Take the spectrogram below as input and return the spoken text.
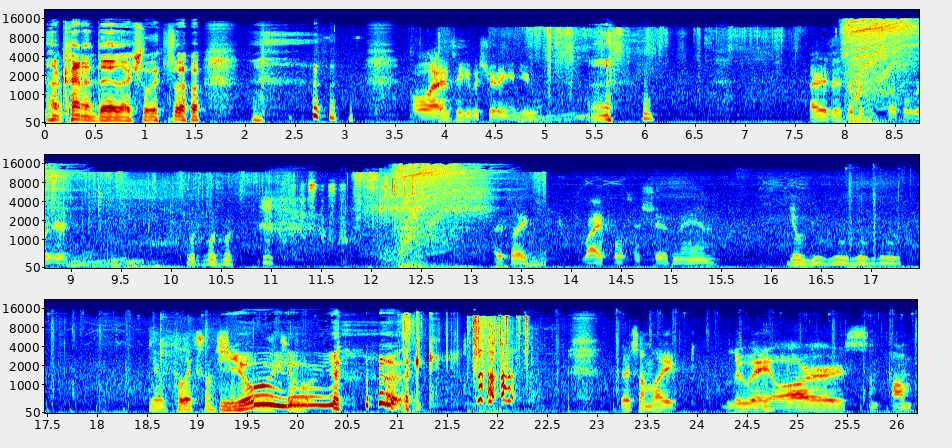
I'm kind of dead actually, so. Oh, I didn't think he was shooting at you. Alright, there's a bunch of stuff over here. What, what, what? There's like rifles and shit, man. Yo, yo, yo, yo, yo. You collect some shit. yo, from me, too? yo, yo. There's some like blue ARs, some pump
